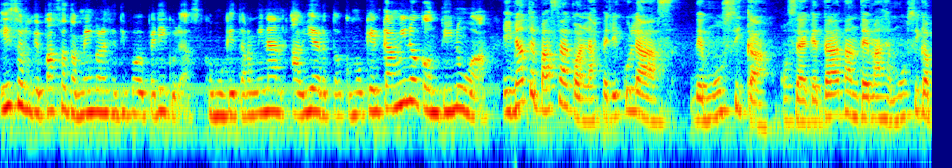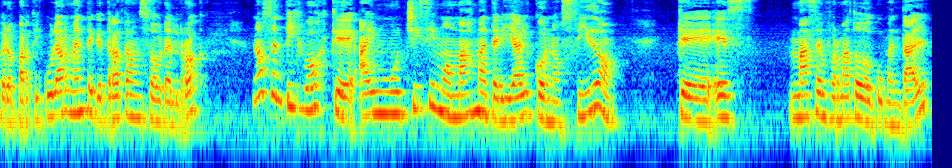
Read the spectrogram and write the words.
Eso es lo que pasa también con este tipo de películas, como que terminan abierto, como que el camino continúa. ¿Y no te pasa con las películas de música? O sea, que tratan temas de música, pero particularmente que tratan sobre el rock. ¿No sentís vos que hay muchísimo más material conocido que es más en formato documental?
